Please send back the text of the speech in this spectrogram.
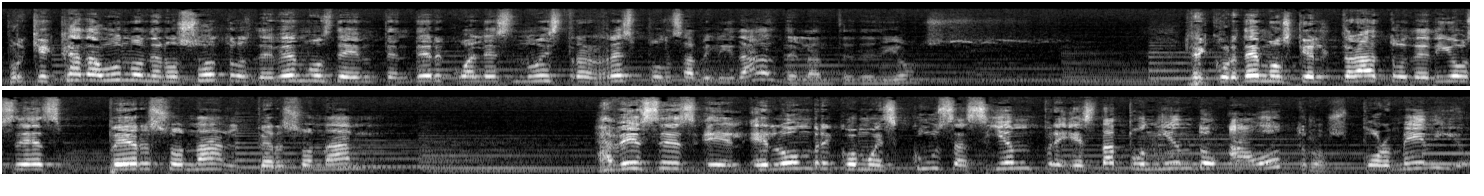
porque cada uno de nosotros debemos de entender cuál es nuestra responsabilidad delante de Dios. Recordemos que el trato de Dios es personal, personal. A veces el, hombre como excusa siempre está poniendo a otros por medio.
